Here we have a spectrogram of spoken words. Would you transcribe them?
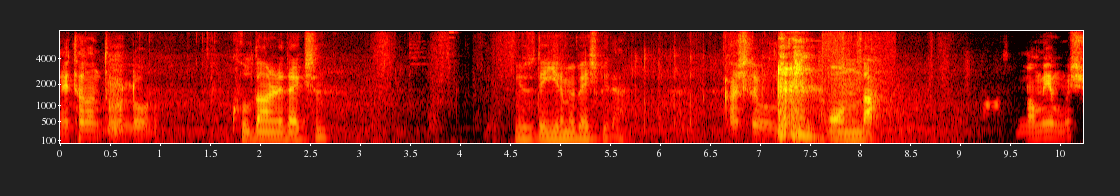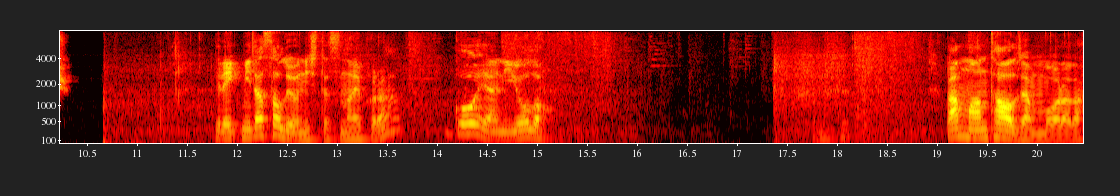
Ne talentı var la onun? Cooldown reduction. %25 bir de. Kaç level? 10'da. Namıymış. Direkt Midas alıyorsun işte sniper'a. Go yani YOLO. Ben mantı alacağım bu arada.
